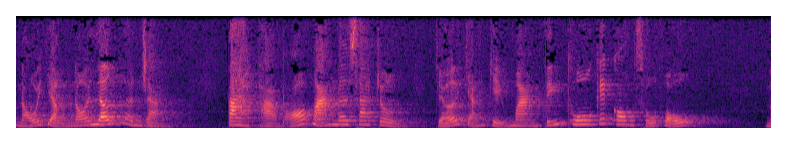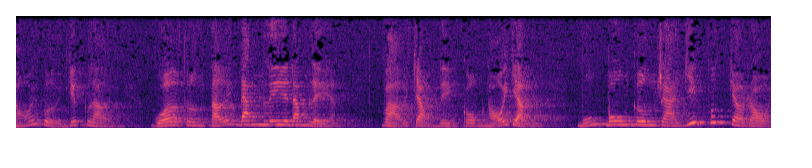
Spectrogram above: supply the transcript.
nổi giận nói lớn lên rằng Ta thà bỏ mạng nơi xa trường, chớ chẳng chịu mang tiếng thua cái con sủ phụ. Nói vừa dứt lời, quơ thương tới đâm lia đâm lịa. Vợ chồng Điền Côn nổi giận, muốn buông cương ra giết vứt cho rồi.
